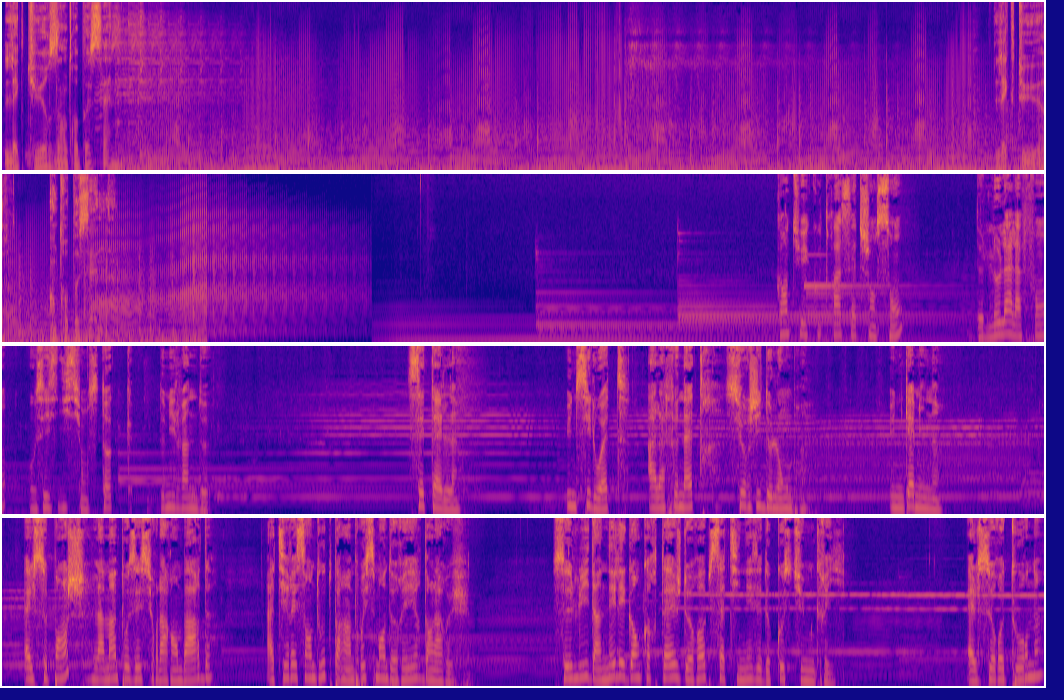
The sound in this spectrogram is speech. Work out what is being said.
Lectures anthropocènes. Lecture anthropocène. Quand tu écouteras cette chanson de Lola Lafont aux éditions Stock 2022. C'est elle. Une silhouette à la fenêtre surgit de l'ombre. Une gamine. Elle se penche, la main posée sur la rambarde, attirée sans doute par un bruissement de rire dans la rue. Celui d'un élégant cortège de robes satinées et de costumes gris. Elle se retourne,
